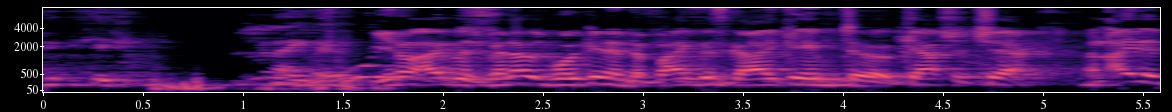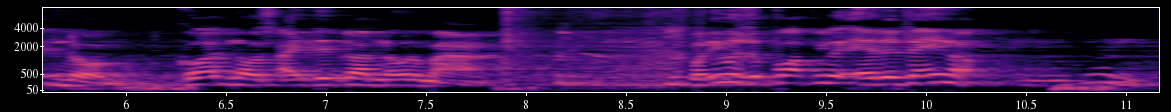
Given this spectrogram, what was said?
You know, I was when I was working in the bank, this guy came to cash a check, and I didn't know him. God knows I did not know the man. But he was a popular entertainer.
